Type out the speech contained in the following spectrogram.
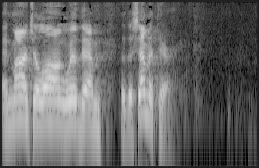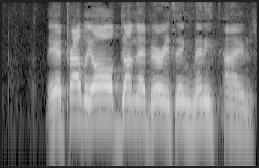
and march along with them to the cemetery. They had probably all done that very thing many times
